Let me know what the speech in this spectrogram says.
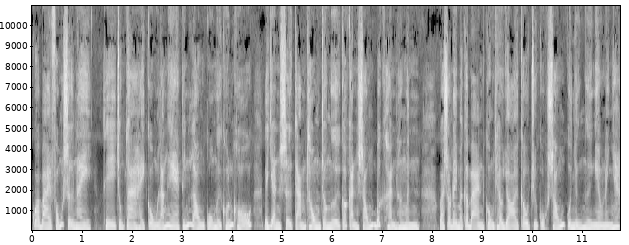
Qua bài phóng sự này, thì chúng ta hãy cùng lắng nghe tiếng lòng của người khốn khổ để dành sự cảm thông cho người có cảnh sống bất hạnh hơn mình. Và sau đây mời các bạn cùng theo dõi câu chuyện cuộc sống của những người nghèo này nhé.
